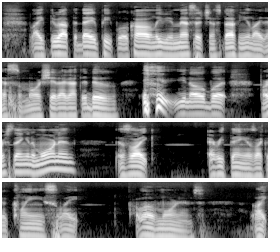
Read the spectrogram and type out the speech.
like throughout the day, people will call and leave you a message and stuff, and you're like, that's some more shit I got to do. you know, but first thing in the morning, it's like everything is like a clean slate. I love mornings. Like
